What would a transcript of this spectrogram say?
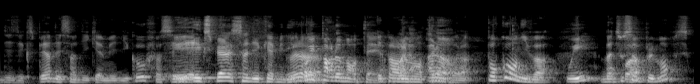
des experts, des syndicats médicaux. Enfin, c'est et experts, syndicats médicaux et parlementaires. Et parlementaires. Alors, voilà. Pourquoi on y va? Oui. Bah tout simplement parce que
